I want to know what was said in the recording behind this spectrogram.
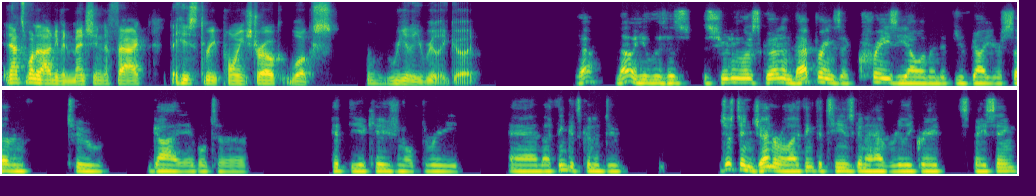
And that's one without even mentioning the fact that his three point stroke looks really, really good. Yeah, no, he his his shooting looks good, and that brings a crazy element if you've got your seven two guy able to hit the occasional three. And I think it's going to do just in general, I think the team's going to have really great spacing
